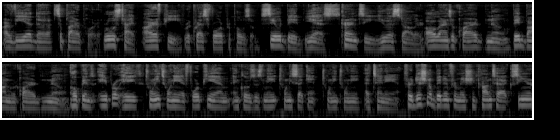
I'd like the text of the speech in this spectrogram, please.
are via the supplier portal. Rules type RFP, request for proposal. Sealed bid, yes. Currency, US dollar. All lines required, no. Bid bond required, no. Opens April 8th, 2020 at 4 p.m. and closes May 22nd, 2020 at 10 a.m. For additional bid information, contact Senior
